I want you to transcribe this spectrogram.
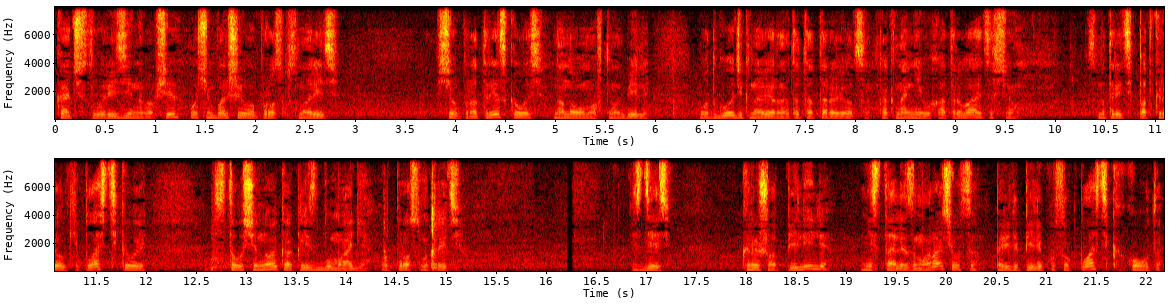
Качество резины вообще очень большой вопрос. Посмотрите. Все протрескалось на новом автомобиле. Вот годик, наверное, вот это оторвется. Как на Нивах отрывается все. Смотрите, подкрылки пластиковые с толщиной, как лист бумаги. Вот просто смотрите. Здесь крышу отпилили, не стали заморачиваться, прилепили кусок пластика какого-то,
